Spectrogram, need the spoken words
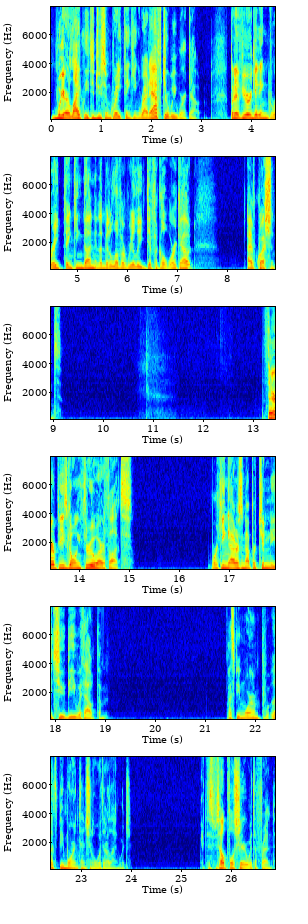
we are likely to do some great thinking right after we work out. But if you're getting great thinking done in the middle of a really difficult workout, I have questions. Therapy is going through our thoughts. Working out is an opportunity to be without them. Let's be more let's be more intentional with our language. If this was helpful, share it with a friend.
